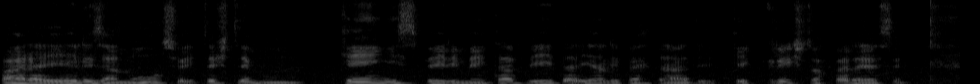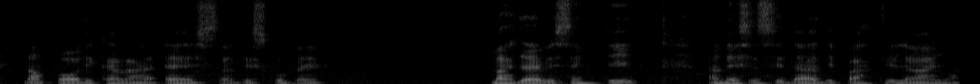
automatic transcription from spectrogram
para eles anúncio e testemunho. Quem experimenta a vida e a liberdade que Cristo oferece não pode calar essa descoberta, mas deve sentir a necessidade de partilhá-la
